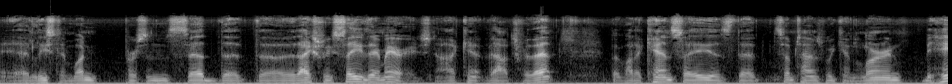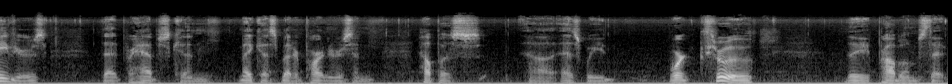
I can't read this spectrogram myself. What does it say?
at least in one person said that uh, it actually saved their marriage. Now, I can't vouch for that, but what I can say is that sometimes we can learn behaviors that perhaps can make us better partners and help us uh, as we work through the problems that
